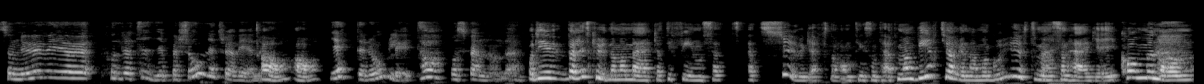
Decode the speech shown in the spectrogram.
Så nu är vi ju 110 personer tror jag vi är nu. Ja, ja. Jätteroligt Ja. och spännande. Och det är väldigt kul när man märker att det finns ett, ett sug efter någonting sånt här. För man vet ju aldrig när man går ut med en sån här grej. Kommer någon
